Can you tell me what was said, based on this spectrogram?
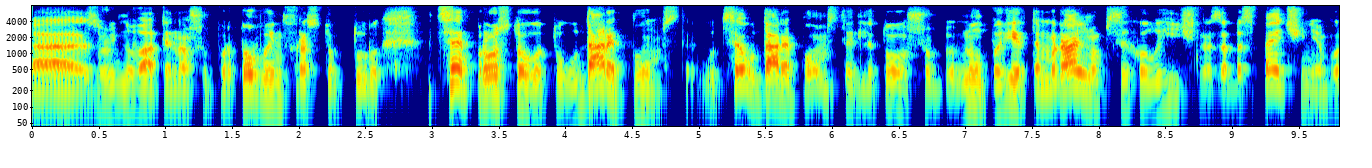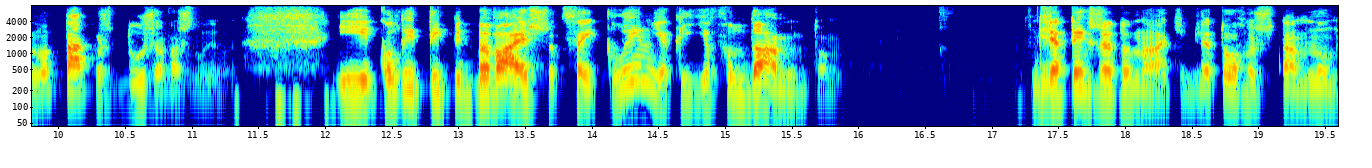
е, зруйнувати нашу портову інфраструктуру, це просто от удари помсти. Це удари помсти для того, щоб ну повірте, морально-психологічне забезпечення воно також дуже важливе. І коли ти підбиваєш цей клин, який є фундаментом для тих же донатів, для того ж там, ну.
